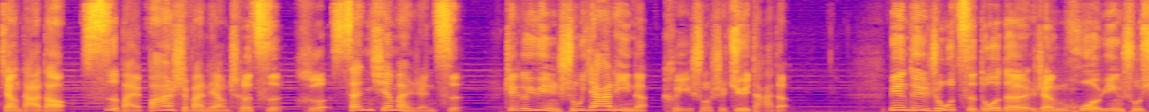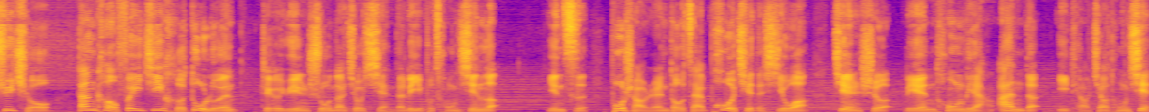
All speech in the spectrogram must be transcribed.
将达到四百八十万辆车次和三千万人次。这个运输压力呢，可以说是巨大的。面对如此多的人货运输需求，单靠飞机和渡轮，这个运输呢就显得力不从心了。因此，不少人都在迫切地希望建设连通两岸的一条交通线。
